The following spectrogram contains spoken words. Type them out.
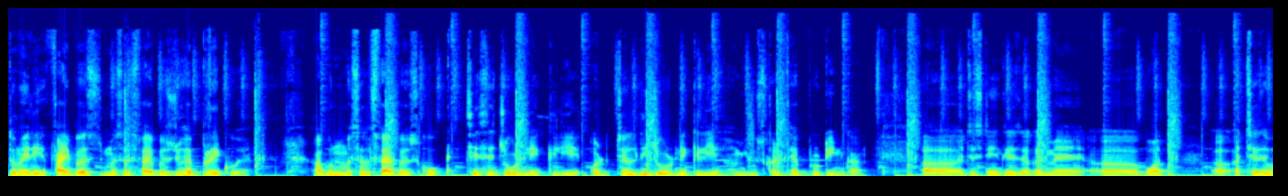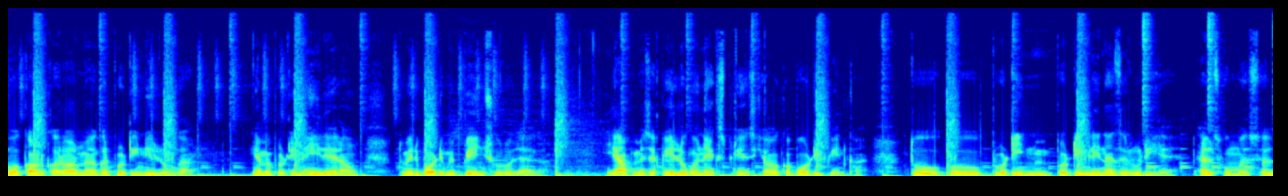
तो मेरी फाइबर्स मसल्स फाइबर्स जो है ब्रेक हुए अब उन मसल्स फाइबर्स को अच्छे से जोड़ने के लिए और जल्दी जोड़ने के लिए हम यूज़ करते हैं प्रोटीन का। जस्ट इन केस अगर मैं uh, बहुत uh, अच्छे से वर्कआउट करा और मैं अगर प्रोटीन नहीं लूँगा या मैं प्रोटीन नहीं ले रहा हूँ तो मेरी बॉडी में पेन शुरू हो जाएगा। या आप में से कई लोगों ने एक्सपीरियंस किया होगा बॉडी पेन का। तो प्रोटीन प्रोटीन लेना ज़रूरी है। एल्स वो मसल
